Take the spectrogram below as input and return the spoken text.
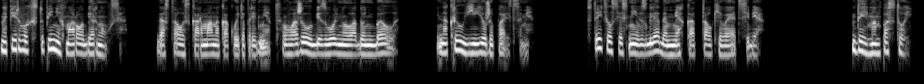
На первых ступенях Моро обернулся. Достал из кармана какой-то предмет, вложил в безвольную ладонь Беллы и накрыл ее же пальцами. Встретился с ней взглядом, мягко отталкивая от себя. Деймон, постой!»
